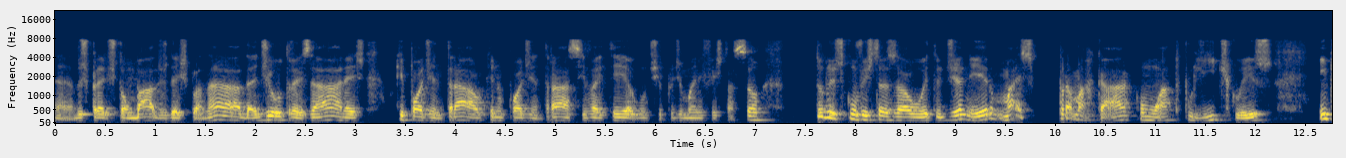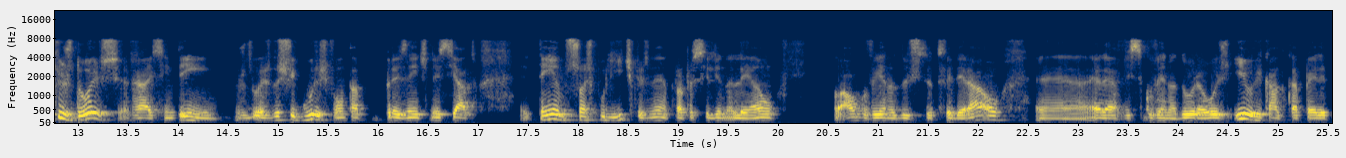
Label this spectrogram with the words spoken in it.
uh, dos prédios tombados da esplanada, de outras áreas, o que pode entrar, o que não pode entrar, se vai ter algum tipo de manifestação. Tudo isso com vistas ao 8 de janeiro, mas para marcar como um ato político isso, em que os dois, Heisen, tem os dois, duas figuras que vão estar presentes nesse ato, eh, têm ambições políticas, né? a própria Celina Leão ao governo do Distrito Federal, é, ela é a vice-governadora hoje, e o Ricardo Capelli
